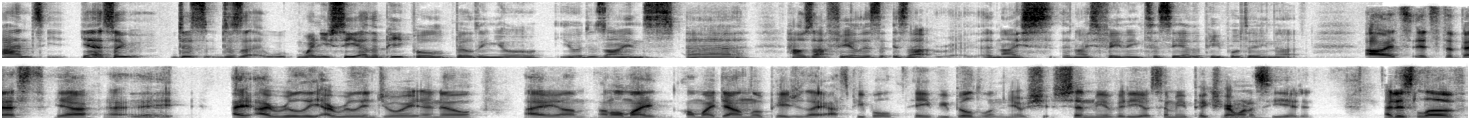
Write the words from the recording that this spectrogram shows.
and yeah, so does does that when you see other people building your your designs, uh, how's that feel? Is is that a nice a nice feeling to see other people doing that? Oh, it's it's the best. Yeah, yeah. I, I, I really I really enjoy it. I know I um, on all my all my download pages, I ask people, hey, if you build one, you know, sh- send me a video, send me a picture, mm-hmm. I want to see it. And I just love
